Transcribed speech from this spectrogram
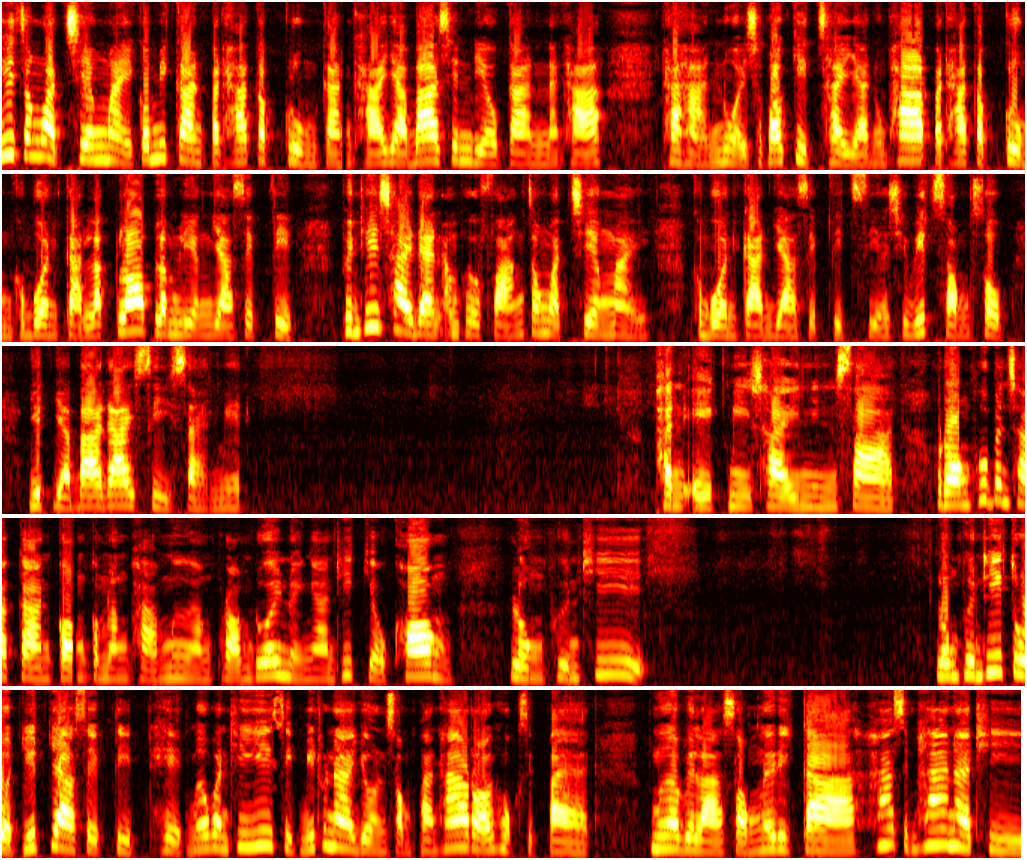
ที่จังหวัดเชียงใหม่ก็มีการประทะกับกลุ่มการค้ายาบ้าเช่นเดียวกันนะคะ ทหารหน่วยเฉพาะกิจชัยยานุภาพประทะกับกลุ่มขบวนการลักลอบลำเลียงยาเสพติด พื้นที่ชายแดนอำเภอฝางจังหวัดเชียงใหม่ ขบวนการยาเสพติดเสียชีวิต2ศพยึดยาบ้าได้4 0 0 0 0 0เม็ดพันเอกมีชัยนินศาสตร์ รองผู้บัญชาการกองกำลังผาเมือง พร้อมด้วยหน่วยงานที่เกี่ยวข้อง ลงพื้นที่ ลงพื้นที่ตรวจยึดยาเสพติดเหตุเมื่อวันที่ 20 มิถุนายน 2568 เมื่อเวลา 2 นาฬิกา 55 นาที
